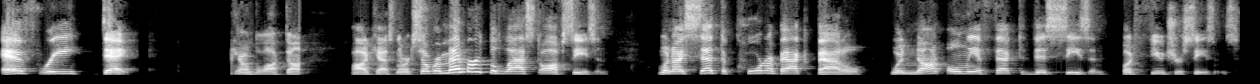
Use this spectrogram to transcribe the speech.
every day here on the Locked On Podcast Network. So remember the last offseason when I said the quarterback battle would not only affect this season, but future seasons.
